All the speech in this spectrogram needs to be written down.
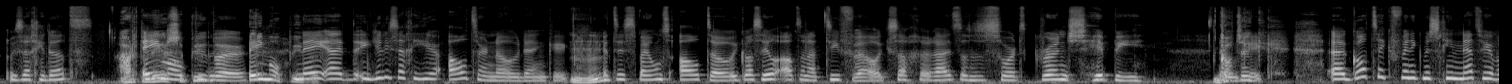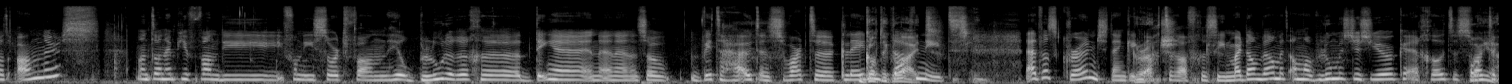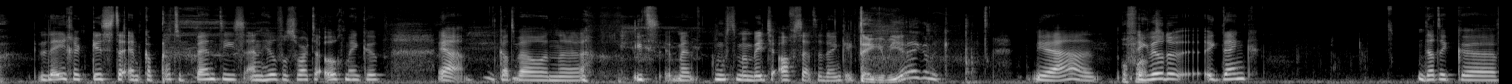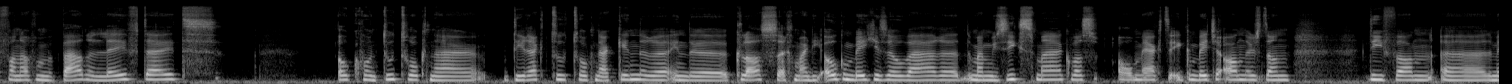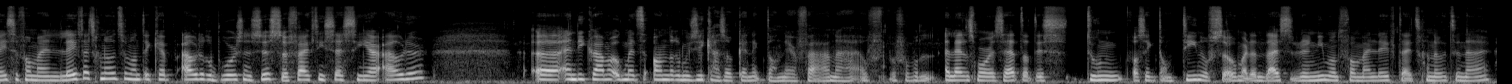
Hoe zeg je dat? Emo-puber. Emo-puber. Nee, uh, jullie zeggen hier alterno, denk ik. Mm -hmm. Het is bij ons alto. Ik was heel alternatief wel. Ik zag eruit als een soort grunge hippie. Gothic? Uh, gothic vind ik misschien net weer wat anders. Want dan heb je van die, van die soort van heel bloederige dingen. En, en, en zo witte huid en zwarte kleding. Gothic dat light, niet. Misschien. Nou, het was grunge, denk ik, Grunge, achteraf gezien. Maar dan wel met allemaal bloemetjesjurken en grote zwarte Oh ja. Legerkisten en kapotte panties en heel veel zwarte oogmake-up. Ja, ik had wel een eh, iets met. Ik moest hem een beetje afzetten, denk ik. Tegen wie eigenlijk? Ja, Of wat? ik wilde. Ik denk dat ik eh, vanaf een bepaalde leeftijd ook gewoon toetrok naar direct toetrok naar kinderen in de klas, zeg maar, die ook een beetje zo waren. Mijn muzieksmaak was al merkte ik een beetje anders dan die van eh, de meeste van mijn leeftijdsgenoten, want ik heb oudere broers en zussen, 15, 16 jaar ouder. Eh, en die kwamen ook met andere muziek aan. Zo ken ik dan Nirvana of bijvoorbeeld Alanis Morissette. Dat is, toen was ik dan tien of zo, maar dan luisterde er niemand van mijn leeftijdsgenoten naar.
